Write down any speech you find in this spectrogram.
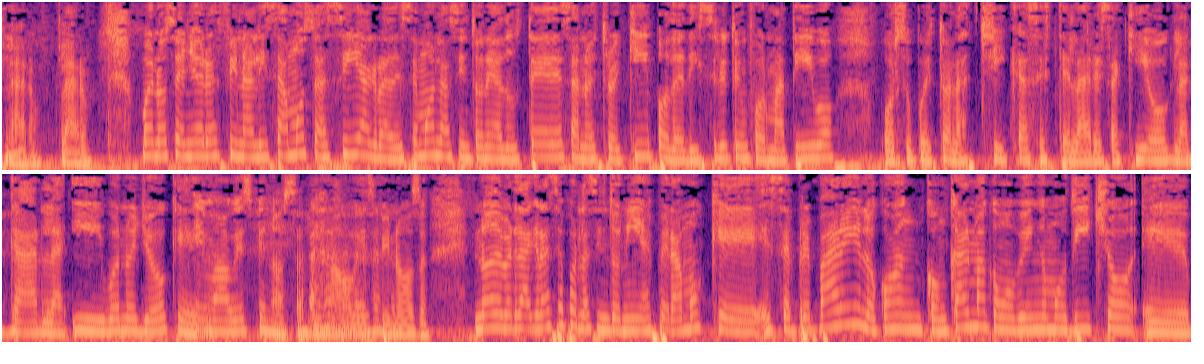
Claro, claro. Bueno, señores, finalizamos así. Agradecemos la sintonía de ustedes, a nuestro equipo de Distrito Informativo, por supuesto a las chicas estelares aquí, Ogla, Carla y bueno, yo que... Y Maui Espinosa. Y Espinosa. No, de verdad, gracias por la sintonía. Esperamos que se preparen y lo cojan con calma, como bien hemos dicho. Eh,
